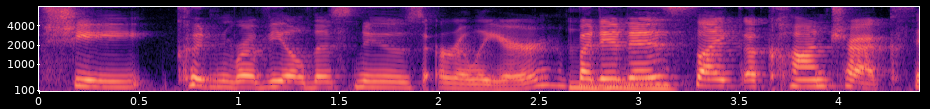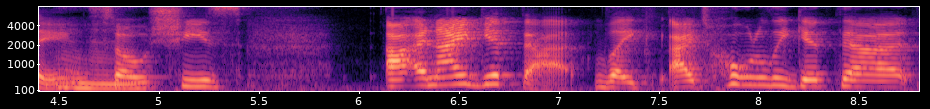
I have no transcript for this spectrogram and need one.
she couldn't reveal this news earlier, but it Mm-hmm. is like a contract thing. So she's uh, and I get that. Like, I totally get that.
